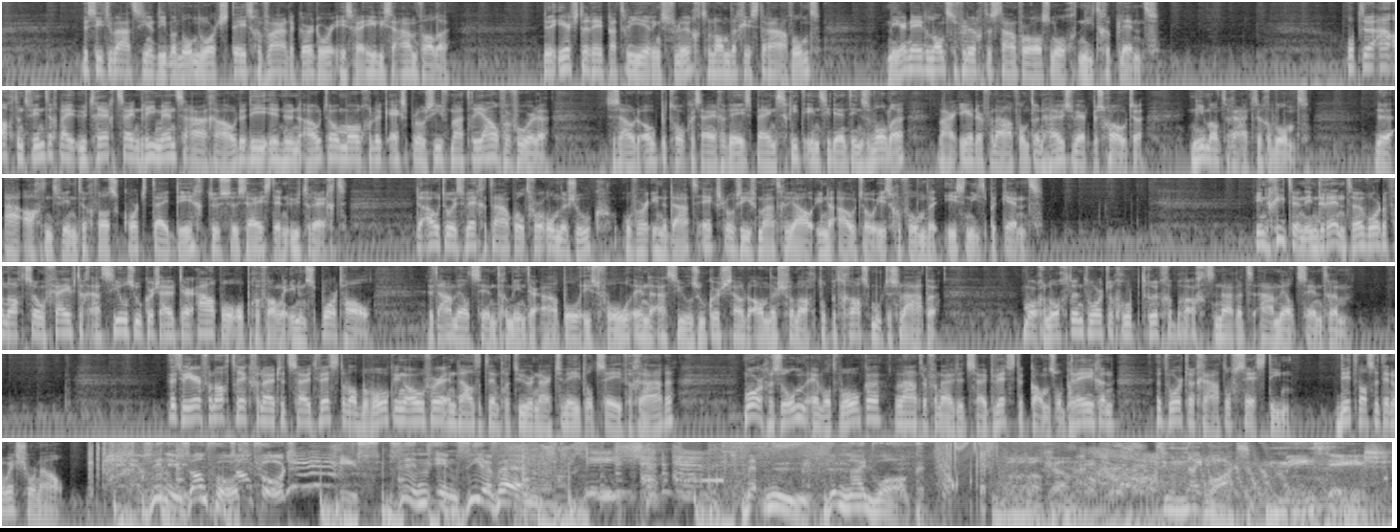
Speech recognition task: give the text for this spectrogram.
De situatie in Libanon wordt steeds gevaarlijker door Israëlische aanvallen. De eerste repatriëringsvlucht landde gisteravond. Meer Nederlandse vluchten staan vooralsnog niet gepland. Op de A28 bij Utrecht zijn drie mensen aangehouden... die in hun auto mogelijk explosief materiaal vervoerden. Ze zouden ook betrokken zijn geweest bij een schietincident in Zwolle... waar eerder vanavond een huis werd beschoten. Niemand raakte gewond. De A28 was kort tijd dicht tussen Zeist en Utrecht. De auto is weggetakeld voor onderzoek. Of er inderdaad explosief materiaal in de auto is gevonden, is niet bekend. In Gieten in Drenthe worden vannacht zo'n 50 asielzoekers uit Ter Apel opgevangen in een sporthal. Het aanmeldcentrum in Ter Apel is vol en de asielzoekers zouden anders vannacht op het gras moeten slapen. Morgenochtend wordt de groep teruggebracht naar het aanmeldcentrum. Het weer. Vannacht trekt vanuit het zuidwesten wat bewolking over... en daalt de temperatuur naar 2 tot 7 graden. Morgen zon en wat wolken. Later vanuit het zuidwesten kans op regen. Het wordt een graad of 16. Dit was het NOS Journaal. Zin in Zandvoort, Zandvoort is zin in ZFM. ZFM. Met nu de Nightwalk. Welcome to Nightwalk's main stage.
